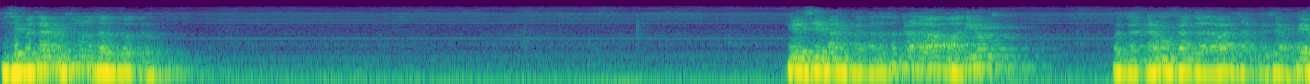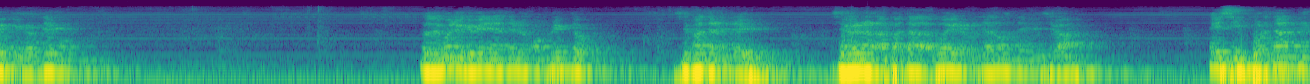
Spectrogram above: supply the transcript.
y se mataron los unos a los otros. Quiere decir, hermano, cuando nosotros alabamos a Dios, cuando entramos un canto de alabanza, aunque sea feo que cantemos, los demonios que vienen a tener un conflicto se matan entre ellos. Se agarran la patada afuera, no sé a dónde, y se van es importante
